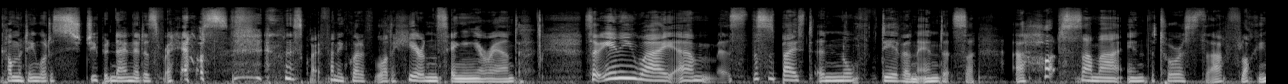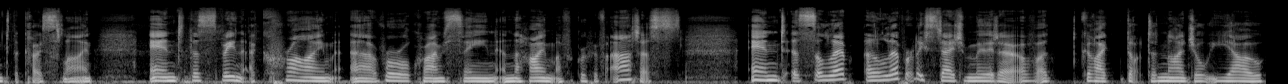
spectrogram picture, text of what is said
commenting what a stupid name that is for a house. That's quite funny, quite a lot of herons hanging around. So, anyway, um, this is based in North Devon, and it's a, a hot summer, and the tourists are flocking to the coastline. And there's been a crime, a rural crime scene in the home of a group of artists. And it's a elaborately staged murder of a guy, Dr. Nigel Yeo,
